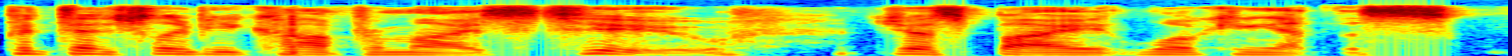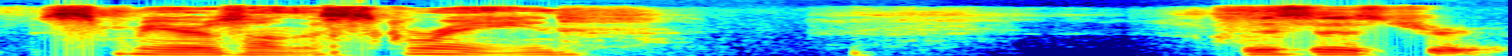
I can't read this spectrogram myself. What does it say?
potentially be compromised too, just by looking at the s- smears on the screen. this is true.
